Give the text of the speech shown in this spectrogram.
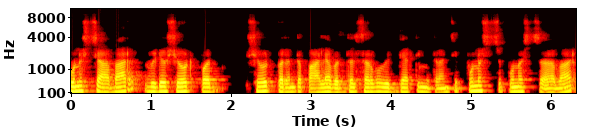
पुनश्च आभार. व्हिडिओ शेवटपद शेवटपर्यंत पाहिल्याबद्दल सर्व विद्यार्थी मित्रांचे पुनश्च पुनश्च आभार.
